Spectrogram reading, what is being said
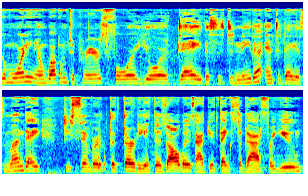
Good morning and welcome to Prayers for Your Day. This is Danita and today is Monday, December the 30th. As always, I give thanks to God for you,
